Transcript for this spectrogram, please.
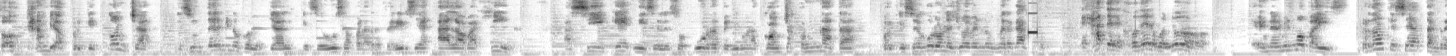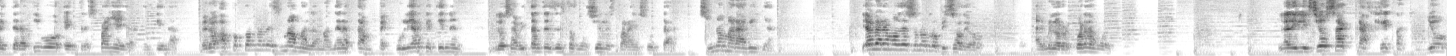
todo cambia porque concha es un término coloquial que se usa para referirse a la vagina. Así que ni se les ocurre pedir una concha con nata, porque seguro les llueven los vergajos. Déjate de joder, boludo. En el mismo país, perdón que sea tan reiterativo entre España y Argentina, pero ¿a poco no les mama la manera tan peculiar que tienen los habitantes de estas naciones para insultar? Es una maravilla. Ya hablaremos de eso en otro episodio. Ahí me lo recuerdan, güey. La deliciosa cajeta, que yo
